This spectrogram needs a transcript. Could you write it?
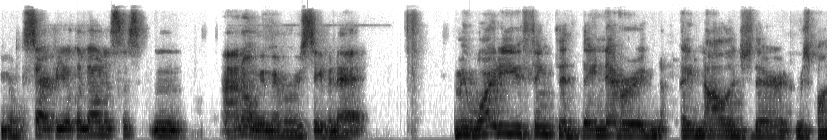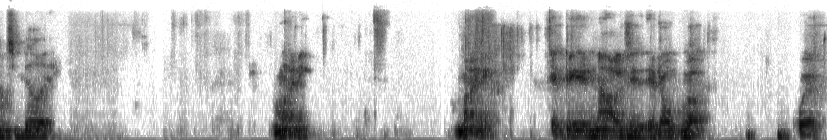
No. sorry for your condolences? Mm, I don't remember receiving that. I mean, why do you think that they never agn- acknowledged their responsibility? Money. Money. If they acknowledge it, it open up with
